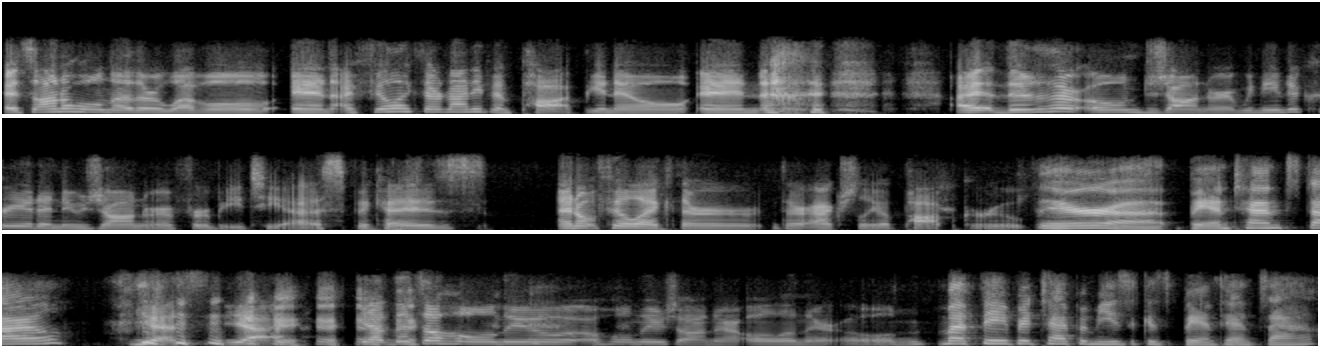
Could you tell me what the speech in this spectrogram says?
it's on a whole nother level and i feel like they're not even pop you know and I, they're their own genre. We need to create a new genre for bts because i don't feel like they're they're actually a pop group. They're uh Bangtan style? Yes yeah. Yeah that's a whole new a whole new genre all on their own. My favorite type of music is Bangtan style.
